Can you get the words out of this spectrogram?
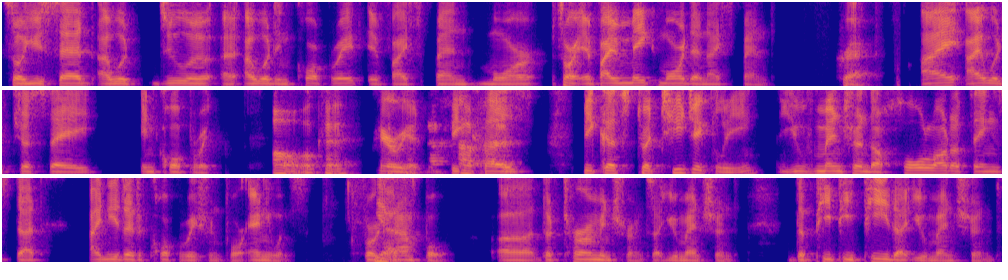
So you said I would do a I would incorporate if I spend more. Sorry, if I make more than I spend. Correct. I I would just say incorporate. Oh, okay. Period. Okay, because because strategically, you've mentioned a whole lot of things that I needed a corporation for, anyways. For yes. example, uh, the term insurance that you mentioned, the PPP that you mentioned,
